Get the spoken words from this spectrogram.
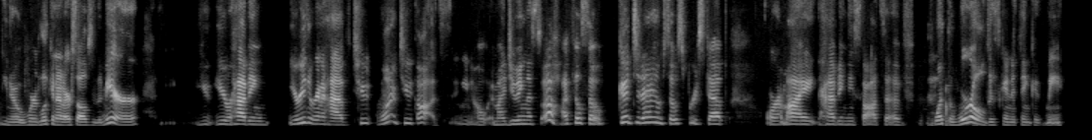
you know, we're looking at ourselves in the mirror, you, you're having, you're either going to have two, one or two thoughts. You know, am I doing this? Oh, I feel so good today. I'm so spruced up. Or am I having these thoughts of what the world is going to think of me?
